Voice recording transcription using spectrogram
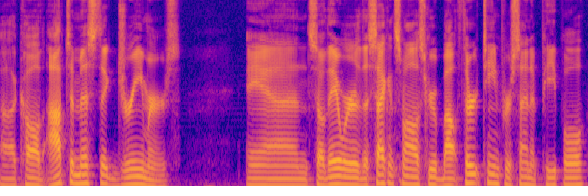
uh, called Optimistic Dreamers. And so they were the second smallest group, about 13% of people.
